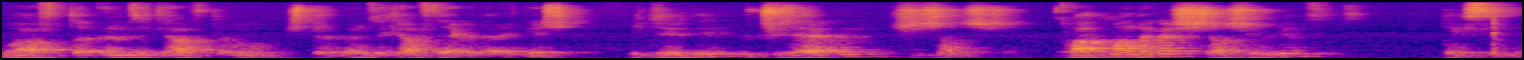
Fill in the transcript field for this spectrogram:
bu hafta, önümüzdeki hafta mı? İşte önümüzdeki haftaya kadar geç bitirdi. 300'e yakın kişi çalışacak. Batman'da kaç kişi çalışıyor biliyor musunuz? Tekstilde.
